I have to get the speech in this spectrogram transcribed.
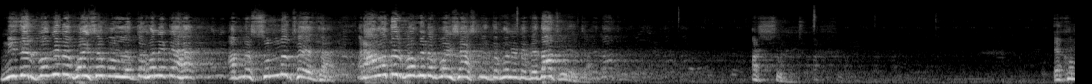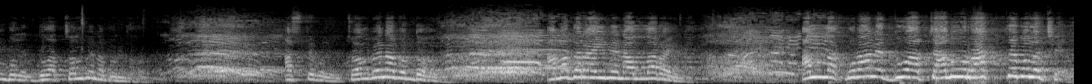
নিজের পকেটে পয়সা পড়লে তখন এটা আপনার সুন্নত হয়ে যায়। আর আমাদের পকেটে পয়সা আসলে তখন এটা বেদাত হয়ে যায়। এখন বলেন, দোয়া চলবে না বন্ধ হবে? আসতে বলেন, চলবে না বন্ধ হবে? আমাদের আইনে না আল্লাহর আইনে? আল্লাহ কোরআনে দোয়া চালু রাখতে বলেছে।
